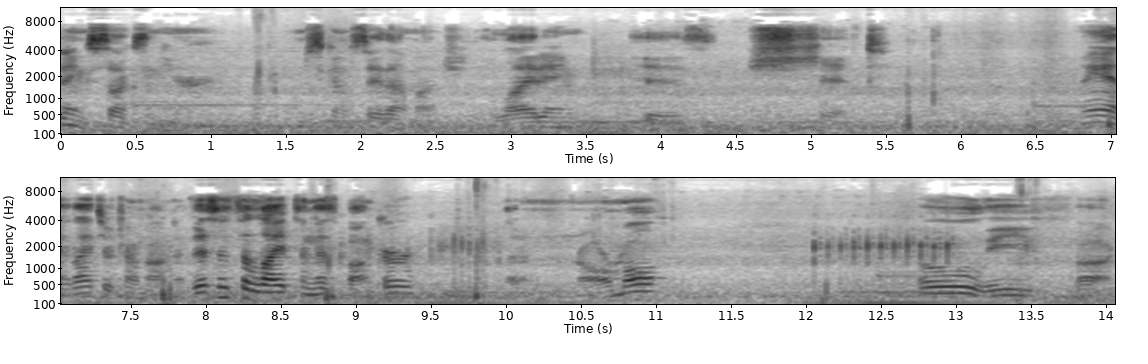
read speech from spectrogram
Lighting sucks in here. I'm just gonna say that much. The lighting is shit. Man, the lights are turned on. If this is the lights in this bunker, that are normal, holy fuck.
